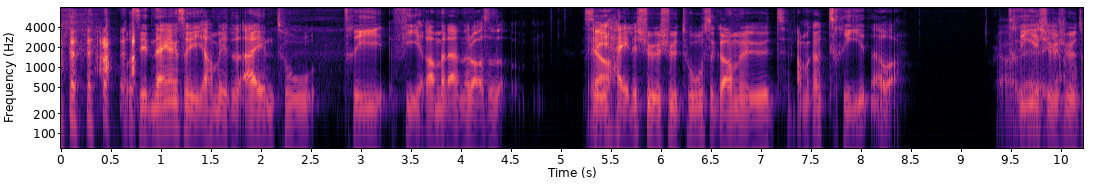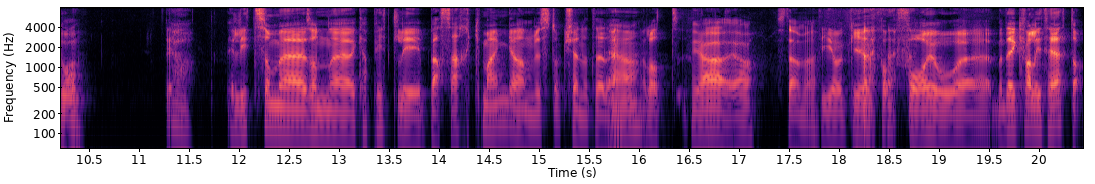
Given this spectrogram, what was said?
og siden den gang så har vi gitt ut 1, 2, 3, 4 med denne, da. Så, så Ja. i hele 2022 så ga vi ut Ja, vi ga ut tre der, da. Tre i er jævla 2022. er Litt som eh, sånn eh, kapittel i Berserk-mangaen, hvis dere kjenner til det. Ja. Eller at Ja, ja. Stemmer. de òg får jo eh, Men det er kvalitet, da.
